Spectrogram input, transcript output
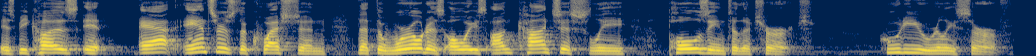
is because it answers the question that the world is always unconsciously posing to the church Who do you really serve?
